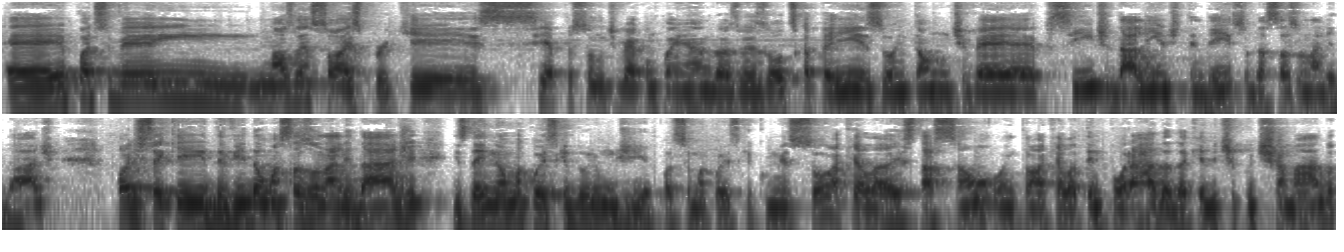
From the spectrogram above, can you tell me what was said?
é, pode se ver em maus lençóis, porque se a pessoa não estiver acompanhando, às vezes, outros KPIs, ou então não estiver ciente da linha de tendência ou da sazonalidade, pode ser que, devido a uma sazonalidade, isso daí não é uma coisa que dure um dia, pode ser uma coisa que começou aquela estação, ou então aquela temporada daquele tipo de chamado,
